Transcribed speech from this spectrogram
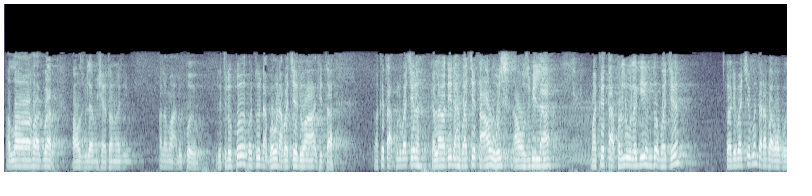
Allahu akbar, auzubillahi minasyaitonirrajim. Alamak lupa. Dia terlupa, lepas tu nak baru nak baca doa kita. Maka tak perlu baca lah. Kalau dia dah baca ta'awuz, a'udzubillah, maka tak perlu lagi untuk baca. Kalau dia baca pun tak dapat apa-apa.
